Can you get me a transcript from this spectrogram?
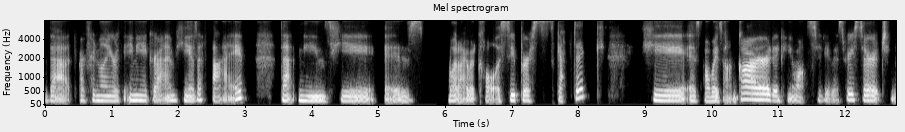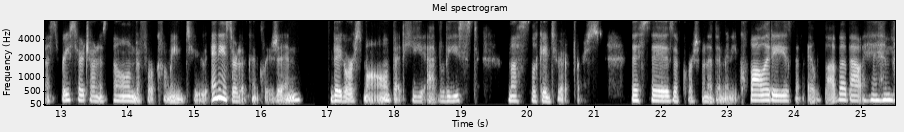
that are familiar with Enneagram, he is a five. That means he is what I would call a super skeptic. He is always on guard and he wants to do his research. He must research on his own before coming to any sort of conclusion, big or small, but he at least must look into it first. This is, of course, one of the many qualities that I love about him.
